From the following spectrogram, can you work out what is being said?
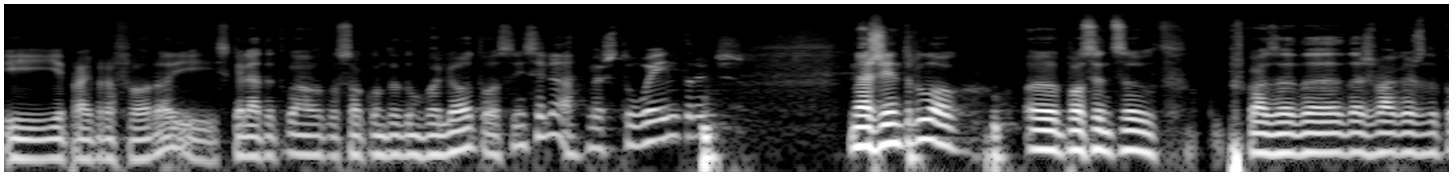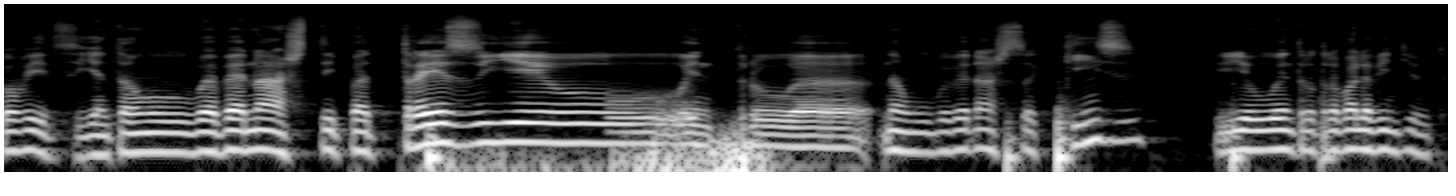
E ia para aí para fora e se calhar até com só conta de um velhote ou assim, sei lá. Mas tu entras. Mas entro logo uh, para o centro de saúde por causa da- das vagas do Covid. E então o bebê nasce tipo a 13 e eu entro a. Não, o bebê nasce a 15 e eu entro ao trabalho a 28.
